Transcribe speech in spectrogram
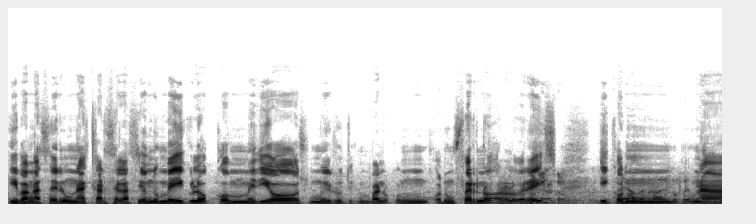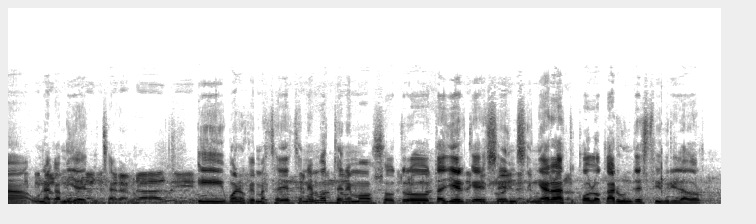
y van a hacer una escarcelación de un vehículo con medios muy bueno, con un, con un ferno, ahora lo veréis, y con una, una, camilla de cuchara. ¿no? Y bueno, ¿qué más talleres tenemos? Tenemos otro taller que es enseñar a colocar un desfibrilador.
